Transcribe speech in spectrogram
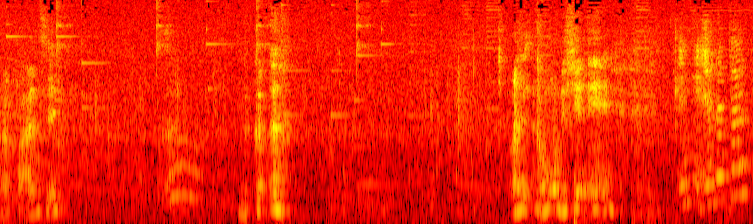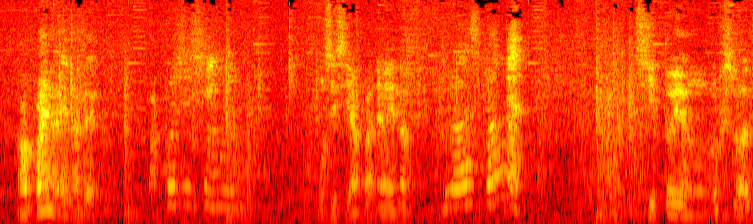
Apaan sih? Deket ah. Ani, kamu di sini. Ini enak kan? Apa yang enak deh? Posisi ini Posisi apanya enak? luas banget. Situ yang luas banget.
